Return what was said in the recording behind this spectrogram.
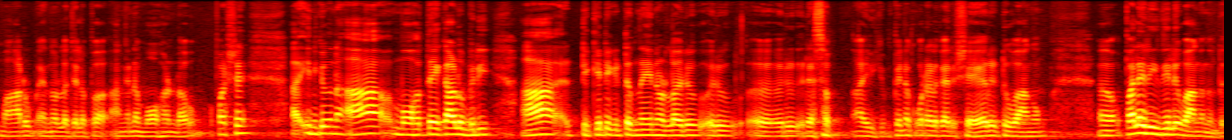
മാറും എന്നുള്ള ചിലപ്പോൾ അങ്ങനെ മോഹം ഉണ്ടാവും. പക്ഷേ എനിക്ക് തോന്നുന്നു ആ മോഹത്തേക്കാളുപരി ആ ടിക്കറ്റ് കിട്ടുന്നതിനുള്ള ഒരു ഒരു ഒരു രസം ആയിരിക്കും. പിന്നെ കുറേ ആൾക്കാർ ഷെയർ ഇട്ട് വാങ്ങും. പല രീതിയിൽ വാങ്ങുന്നുണ്ട്.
